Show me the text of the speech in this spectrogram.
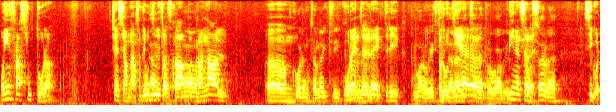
o infrastructură ce înseamnă asta? De utilități, canal, apă, canal, um, curent electric, curent electric, mă rog, rutieră, probabil, bineînțeles. Șosele. Sigur.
